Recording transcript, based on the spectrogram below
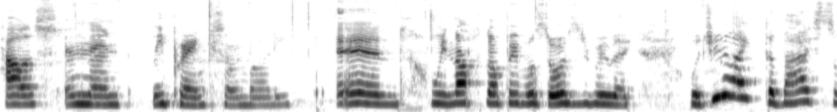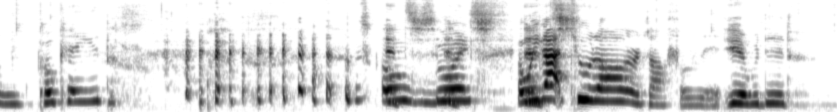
house, and then we pranked somebody. and we knocked on people's doors and we were like, "Would you like to buy some cocaine?" Oh It's- boy! it's- and we got two dollars off of it. Yeah, we did,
